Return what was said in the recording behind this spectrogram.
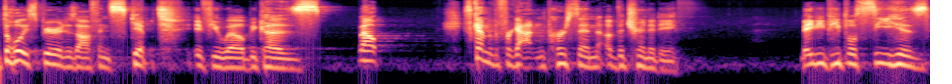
But the Holy Spirit is often skipped, if you will, because, well, he's kind of the forgotten person of the Trinity. Maybe people see his,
